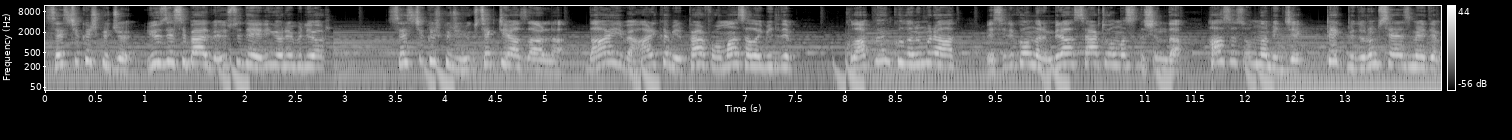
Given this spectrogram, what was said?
Ses çıkış gücü 100 desibel ve üstü değeri görebiliyor. Ses çıkış gücü yüksek cihazlarla daha iyi ve harika bir performans alabildim. Kulaklığın kullanımı rahat ve silikonların biraz sert olması dışında hassas olunabilecek pek bir durum sezmedim.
